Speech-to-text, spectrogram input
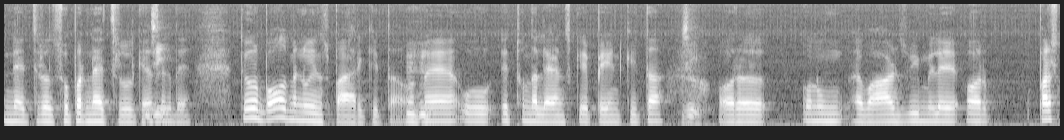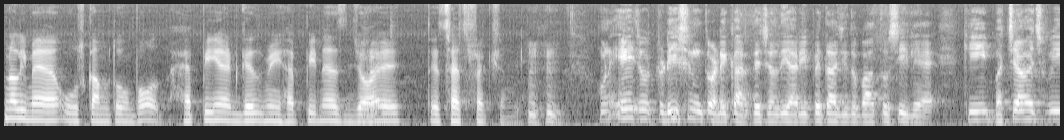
natural supernatural ਕਹਿ ਜੀ। ਸਕਦੇ ਆ ਤੇ ਉਹ ਬਹੁਤ ਮੈਨੂੰ ਇਨਸਪਾਇਰ ਕੀਤਾ ਔਰ। ਮੈਂ ਉਹ ਇੱਥੋਂ ਦਾ ਲੈਂਡਸਕੇਪ ਪੇਂਟ ਕੀਤਾ ਜੀ ਔਰ ਉਹਨੂੰ ਅਵਾਰਡਸ ਵੀ ਮਿਲੇ ਔਰ ਪਰਸਨਲੀ ਮੈਂ ਉਸ ਕੰਮ ਤੋਂ ਬਹੁਤ ਹੈਪੀ ਐ it gives me happiness joy. ਤੇ ਸੈਟੀਸਫੈਕਸ਼ਨ ਵੀ। ਹੁਣ ਇਹ ਜੋ ਟ੍ਰੈਡੀਸ਼ਨ ਤੁਹਾਡੇ ਘਰ ਤੇ ਚੱਲਦੀ ਆ ਰਹੀ ਪਿਤਾ ਜੀ ਤੋਂ ਬਾਅਦ ਤੁਸੀਂ ਲਿਆ ਕਿ ਬੱਚਿਆਂ ਵਿੱਚ ਵੀ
